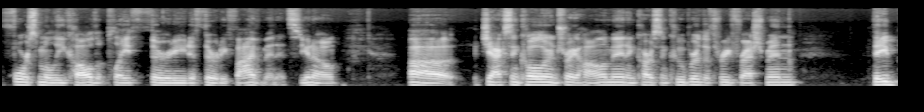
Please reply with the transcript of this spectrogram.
force Malik Hall to play 30 to 35 minutes. You know, uh, Jackson Kohler and Tre Holloman and Carson Cooper, the three freshmen, they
